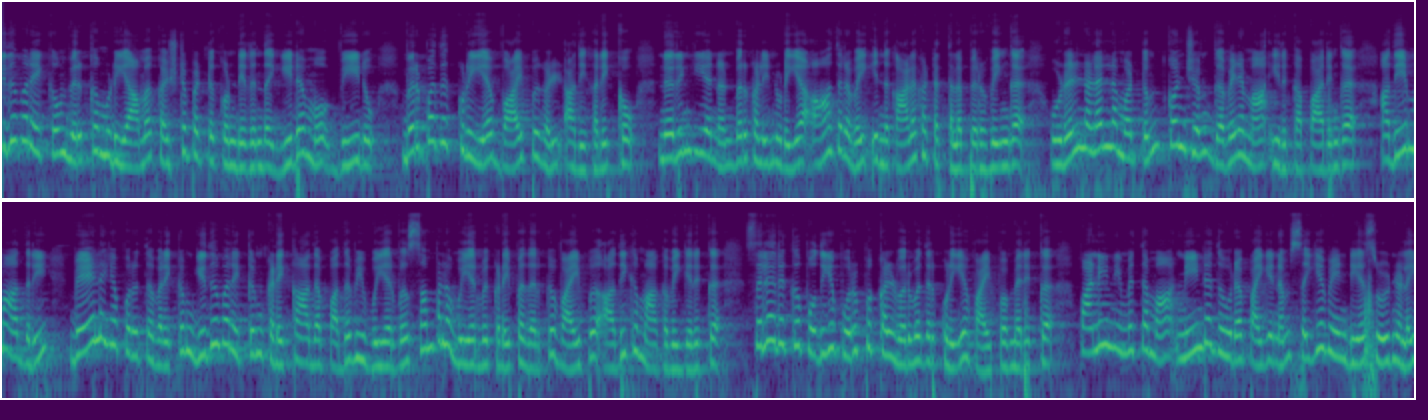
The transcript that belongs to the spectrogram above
இதுவரைக்கும் விற்க முடியாமல் கஷ்டப்பட்டு கொண்டிருந்த இடமோ வீடோ விற்பதற்குரிய வாய்ப்புகள் அதிகரிக்கும். நெருங்கிய நண்பர்களினுடைய ஆதரவை இந்த காலகட்டத்தில் பெறுவீங்க. உடல் நலனில் மட்டும் கொஞ்சம் கவனமாக இருக்க பாருங்க. அதே மாதிரி வேலையை பொறுத்த வரைக்கும் இதுவரைக்கும் கிடைக்காத பதவி உயர்வு சம்பள உயர்வு கிடைப்பதற்கு வாய்ப்பு அதிகமாக அதிகமாகவே இருக்கு. சிலருக்கு புதிய பொறுப்புகள் வருவதற்குரிய வாய்ப்பும் இருக்கு. பணி நிமித்தமாக நீண்ட தூர பயணம் செய்ய வேண்டிய சூழ்நிலை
